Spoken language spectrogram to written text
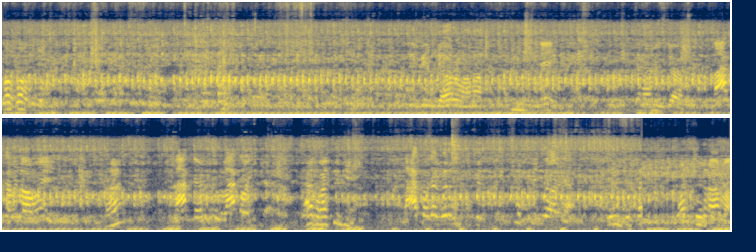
போ போ இங்க வர மாமா டேய் மாமா இங்க லாக் எடுக்காம ஆ லாக் எடுத்து லாக் வைக்க யார் வச்சிருக்கீங்க லாக் வச்சா வெறும் பிடிக்க வரங்க ஆமா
